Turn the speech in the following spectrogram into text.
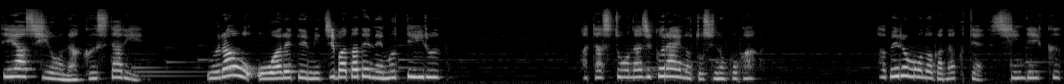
手足をなくしたり、村を追われて道端で眠っている。私と同じくらいの年の子が、食べるものがなくて死んでいく。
